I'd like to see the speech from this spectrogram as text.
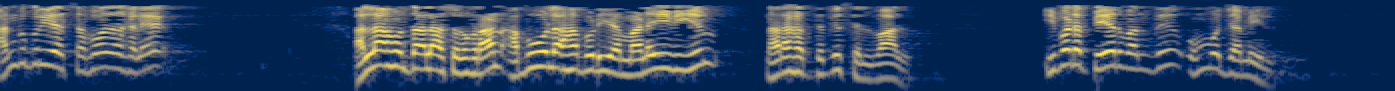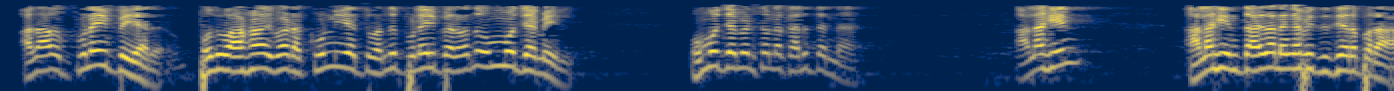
அன்புக்குரிய சகோதரர்களே அல்லாஹு தாலா சொல்கிறான் அபூலஹபுடைய மனைவியும் நரகத்துக்கு செல்வாள். இவட பேர் வந்து உம்மு ஜமீல். அதாவது புனை பெயர். பொதுவாக இவட குண்ணியத்து வந்து புனை பெயர் வந்து உம்மு ஜமீல். உம்மு ஜமீல் சொன்ன கருத்து என்ன? அழகின் அழகின் தாய் தான் எங்க வீட்டு சேரப்போறா?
